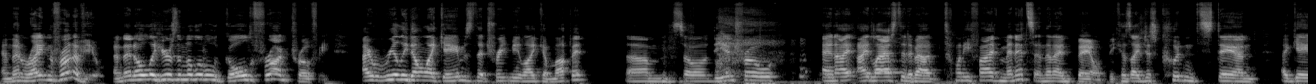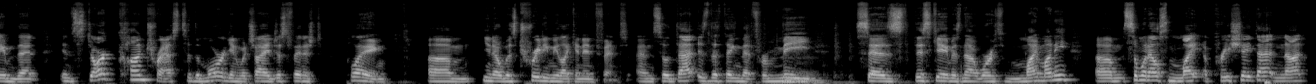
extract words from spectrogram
and then right in front of you, and then Ola here's a little gold frog trophy. I really don't like games that treat me like a muppet. Um, so the intro, and I, I lasted about 25 minutes, and then I bailed because I just couldn't stand a game that, in stark contrast to the Morrigan, which I had just finished playing, um, you know, was treating me like an infant. And so that is the thing that for me Hmm. says this game is not worth my money. Um, someone else might appreciate that and not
